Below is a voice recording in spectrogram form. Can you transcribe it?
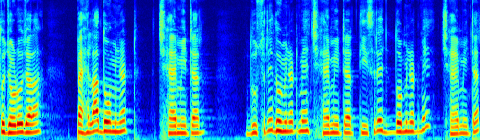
तो जोड़ो ज़रा, पहला दो मिनट छः मीटर, दूसरे दो मिनट में छः मीटर, तीसरे दो मिनट में छः मीटर,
